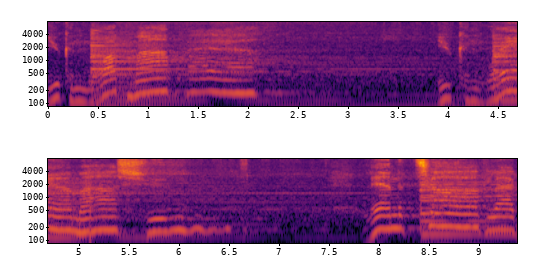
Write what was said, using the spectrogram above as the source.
You can walk my path. You can wear my shoes. Learn to talk like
